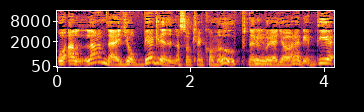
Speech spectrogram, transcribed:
Och alla de där jobbiga grejerna som kan komma upp när du Mm. börjar göra det. Det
